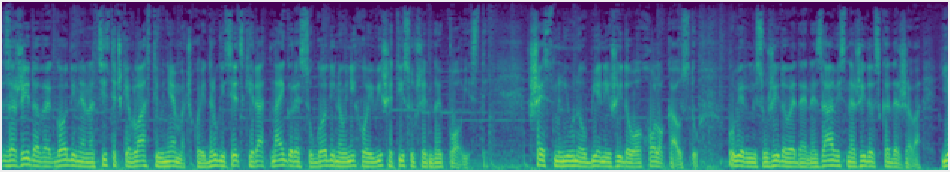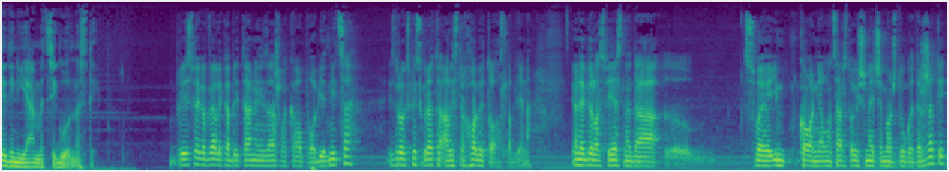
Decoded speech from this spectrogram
Za židove godine nacističke vlasti u Njemačkoj i drugi svjetski rat najgore su godine u njihovoj više tisućetnoj povijesti. Šest milijuna ubijenih židova u holokaustu uvjerili su židove da je nezavisna židovska država jedini jamac sigurnosti. Prije svega Velika Britanija je izašla kao pobjednica iz drugog svjetskog rata, ali strahovito oslabljena. I ona je bila svjesna da e, svoje kolonijalno carstvo više neće moći dugo držati.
